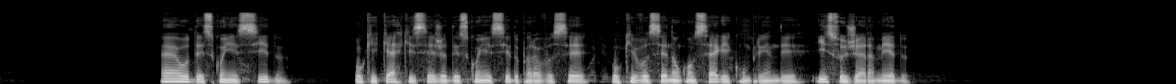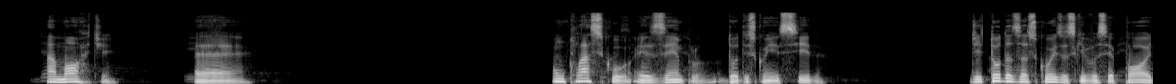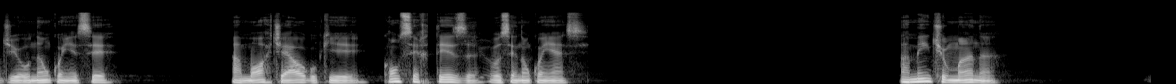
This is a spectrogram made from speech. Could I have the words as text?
É o desconhecido. O que quer que seja desconhecido para você, o que você não consegue compreender, isso gera medo. A morte é um clássico exemplo do desconhecido. De todas as coisas que você pode ou não conhecer, a morte é algo que, com certeza, você não conhece. A mente humana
